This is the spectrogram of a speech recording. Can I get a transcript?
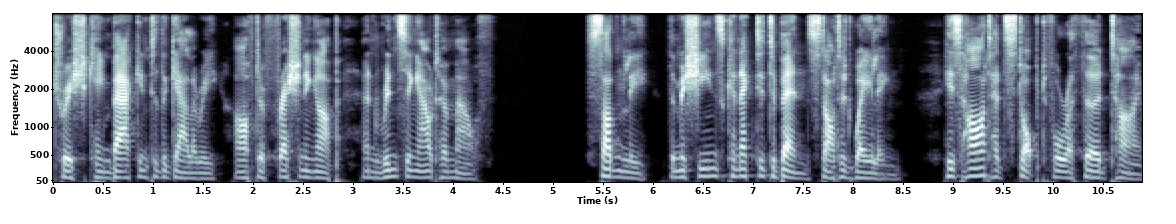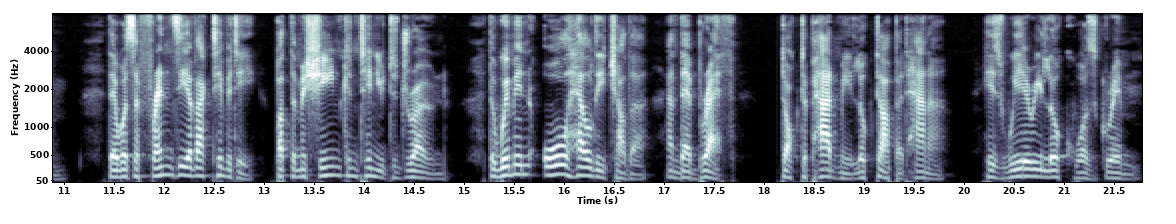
Trish came back into the gallery after freshening up and rinsing out her mouth. Suddenly, the machines connected to Ben started wailing. His heart had stopped for a third time. There was a frenzy of activity, but the machine continued to drone. The women all held each other and their breath. Dr. Padme looked up at Hannah. His weary look was grim.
